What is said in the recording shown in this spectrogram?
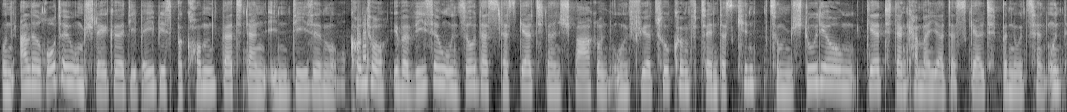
und alle rote Umschläge, die Babys bekommen, wird dann in diesem Konto überwiesen und so, dass das Geld dann sparen und für Zukunft, wenn das Kind zum Studium geht, dann kann man ja das Geld benutzen. Und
